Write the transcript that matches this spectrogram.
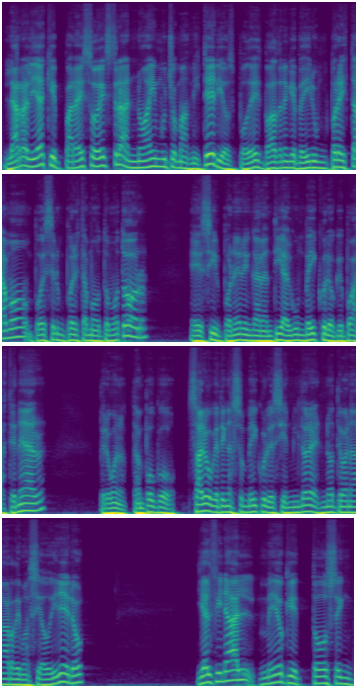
La realidad es que para eso extra no hay mucho más misterios. Podés, vas a tener que pedir un préstamo, puede ser un préstamo automotor, es decir, poner en garantía algún vehículo que puedas tener. Pero bueno, tampoco, salvo que tengas un vehículo de 100 mil dólares, no te van a dar demasiado dinero. Y al final, medio que todo se,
